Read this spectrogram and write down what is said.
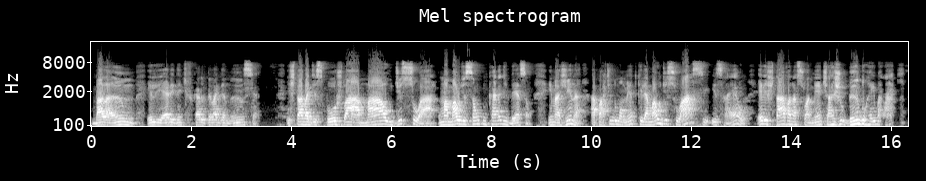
Balaão, ele era identificado pela ganância estava disposto a amaldiçoar, uma maldição com cara de bênção. Imagina, a partir do momento que ele amaldiçoasse Israel, ele estava na sua mente ajudando o rei Balaque.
